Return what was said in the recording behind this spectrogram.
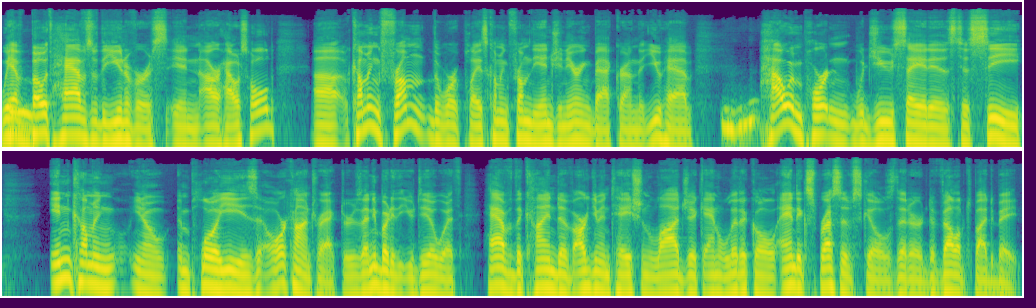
we have both halves of the universe in our household. Uh, coming from the workplace, coming from the engineering background that you have, how important would you say it is to see incoming, you know, employees or contractors, anybody that you deal with, have the kind of argumentation, logic, analytical, and expressive skills that are developed by debate?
